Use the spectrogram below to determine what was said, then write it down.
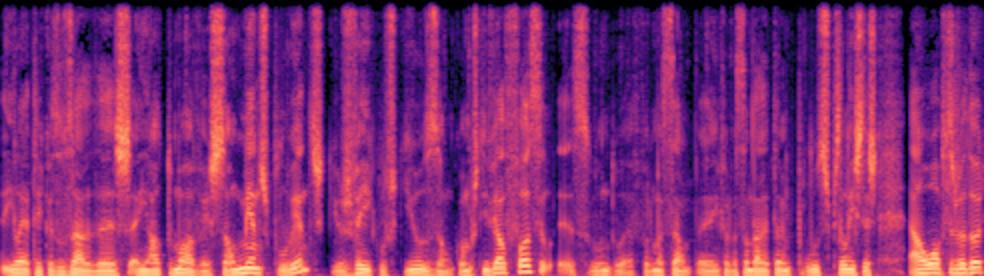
elétricas usadas em automóveis são menos poluentes que os veículos que usam combustível fóssil, segundo a, formação, a informação dada também pelos especialistas ao observador.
